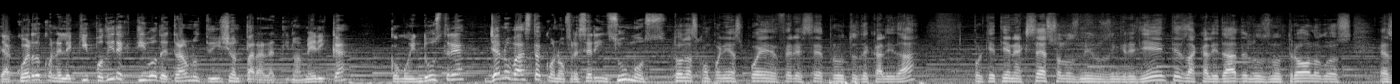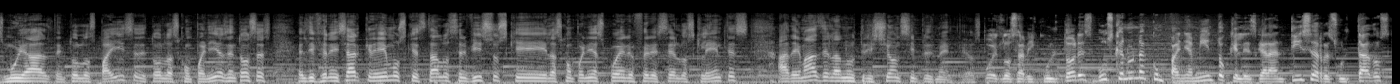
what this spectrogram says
De acuerdo con el equipo directivo de Trau Nutrition para Latinoamérica, como industria ya no basta con ofrecer insumos. Todas las compañías pueden ofrecer productos de calidad, porque tiene acceso a los mismos ingredientes, la calidad de los nutrólogos es muy alta en todos los países, de todas las compañías, entonces el diferencial creemos que están los servicios que las compañías pueden ofrecer a los clientes, además de la nutrición simplemente. Pues los avicultores buscan un acompañamiento que les garantice resultados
